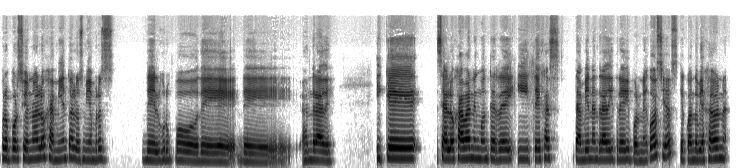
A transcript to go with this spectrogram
proporcionó alojamiento a los miembros del grupo de, de Andrade y que se alojaban en Monterrey y Texas, también Andrade y Trevi por negocios, que cuando viajaban,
